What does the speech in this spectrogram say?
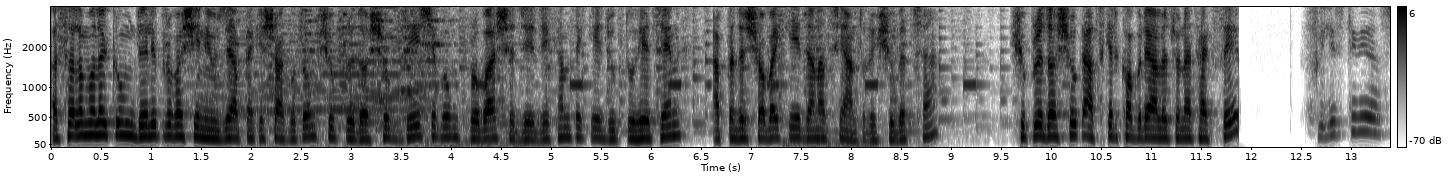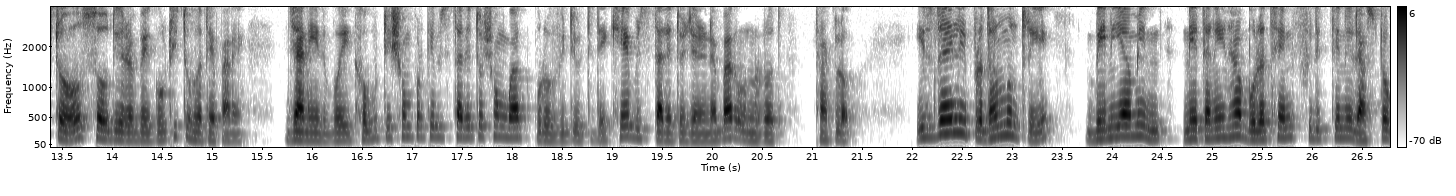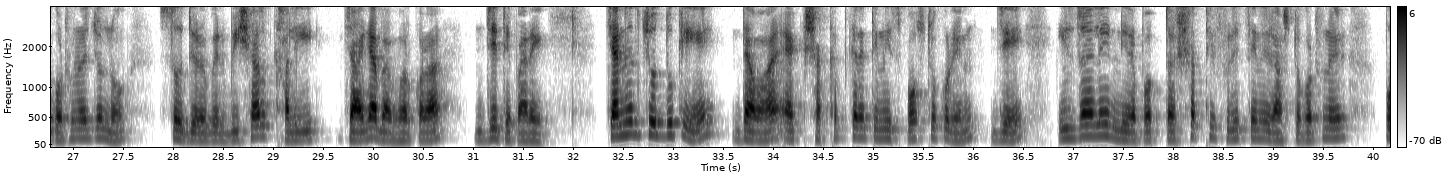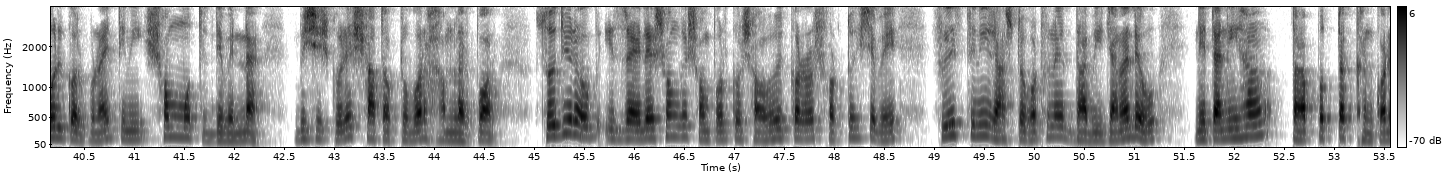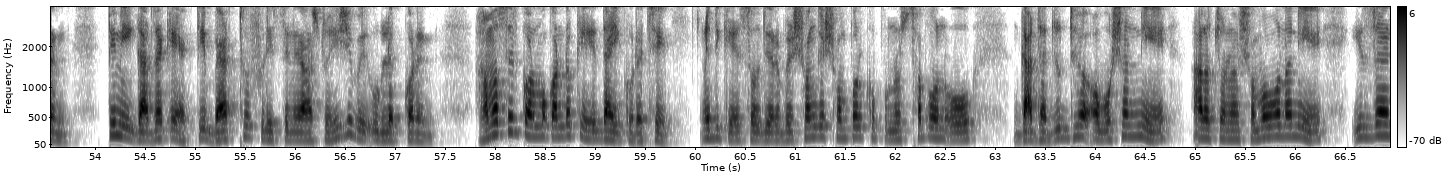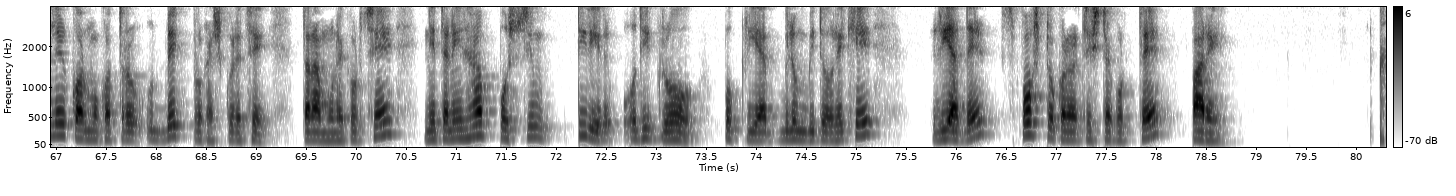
আসসালামু আলাইকুম ডেলি প্রবাসী নিউজে আপনাকে স্বাগতম। সুপ্রিয় দর্শক, দেশ এবং প্রবাস যে যেখান থেকে যুক্ত হয়েছেন, আপনাদের সবাইকে জানাচ্ছি আন্তরিক শুভেচ্ছা। সুপ্রিয় দর্শক, আজকের খবরে আলোচনা থাকছে, ফিলিস্তিনি রাষ্ট্র সৌদি আরবে গঠিত হতে পারে। জানিয়ে দেব এই খবরটি সম্পর্কে বিস্তারিত সংবাদ। পুরো ভিডিওটি দেখে বিস্তারিত জেনে নেবার অনুরোধ থাকল। ইসরায়েলি প্রধানমন্ত্রী বেনিয়ামিন নেতানিয়াহু বলেছেন, ফিলিস্তিনি রাষ্ট্র গঠনের জন্য সৌদি আরবের বিশাল খালি জায়গা ব্যবহার করা যেতে পারে। চ্যানেল চোদ্দোকে দেওয়া এক সাক্ষাৎকারে তিনি স্পষ্ট করেন যে, ইসরায়েলের নিরাপত্তার স্বার্থে ফিলিস্তিনি রাষ্ট্র গঠনের পরিকল্পনায় তিনি সম্মতি দেবেন না, বিশেষ করে সাত অক্টোবর হামলার পর। সৌদি আরব, ইসরায়েলের সঙ্গে সম্পর্ক স্বাভাবিক করার শর্ত হিসেবে ফিলিস্তিনি রাষ্ট্র গঠনের দাবি জানালেও নেতানিহা তা প্রত্যাখ্যান করেন। তিনি গাজাকে একটি ব্যর্থ ফিলিস্তিনি রাষ্ট্র হিসেবে উল্লেখ করেন। হামাসের কর্মকাণ্ডকে দায়ী করেছে। এদিকে সৌদি আরবের সঙ্গে সম্পর্ক পুনঃস্থাপন ও গাজা যুদ্ধে অবসান নিয়ে আলোচনার সম্ভাবনা নিয়ে ইসরায়েলের কর্মকর্তারা উদ্বেগ প্রকাশ করেছে। তারা মনে করছে, নেতানিয়াহু পশ্চিম তীরের অধিগ্রহ প্রক্রিয়া বিলম্বিত রেখে রিয়াদের স্পষ্ট করার চেষ্টা করতে পারে।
